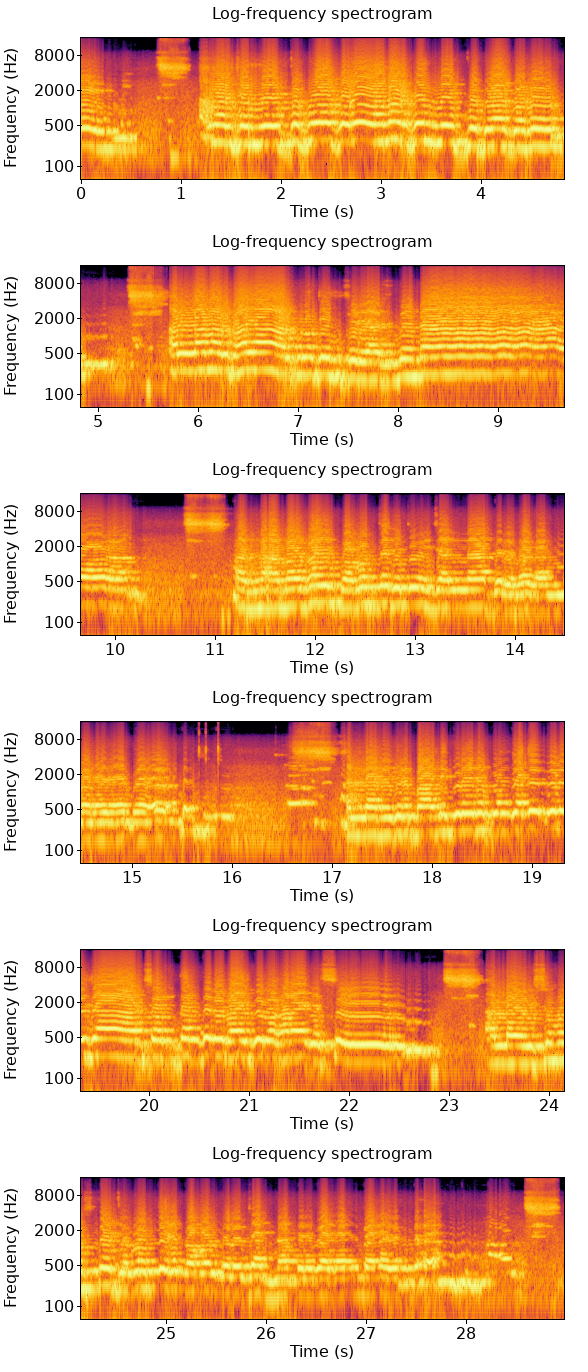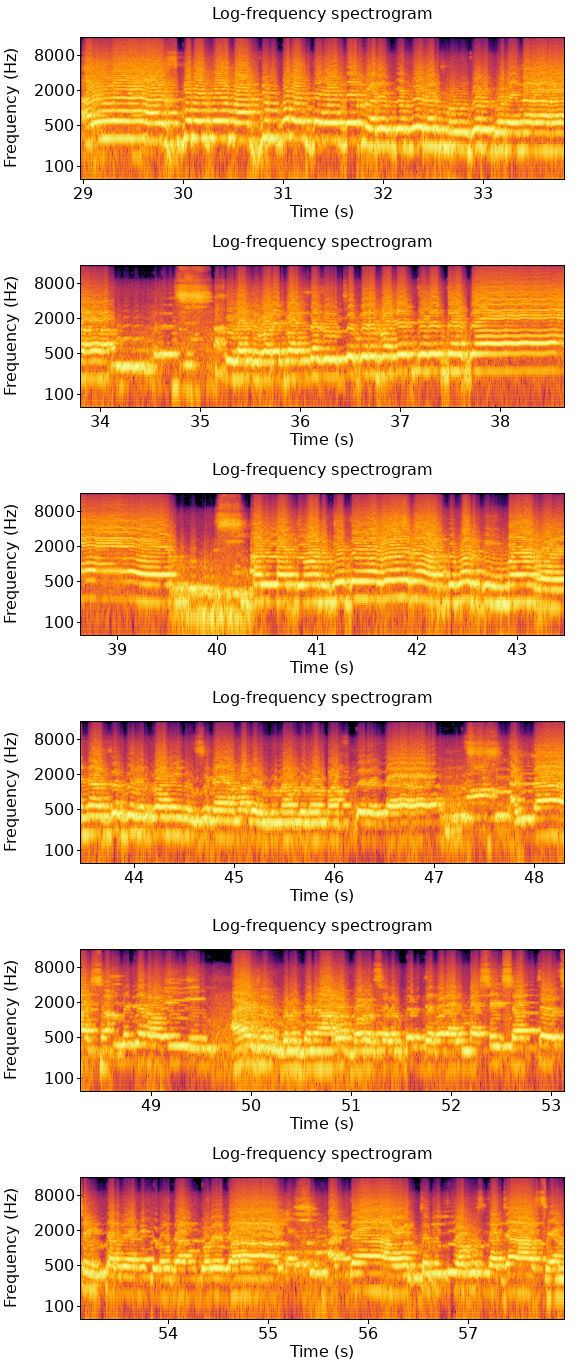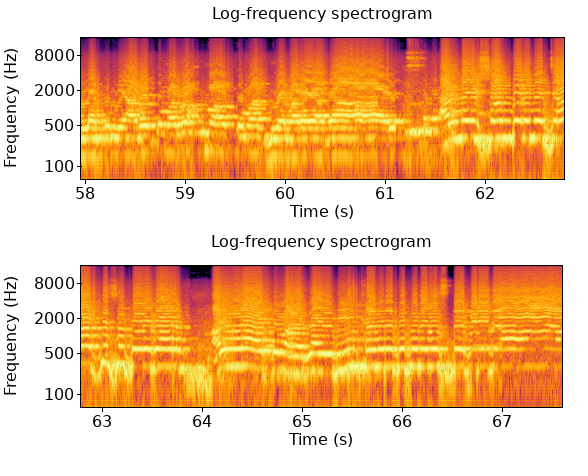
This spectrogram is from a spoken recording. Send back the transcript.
আমার জন্য একটু দোয়া করো, আমার জন্য একটু দোয়া করো। আল্লাহ আমার ভাই আর কোনোদিন ফিরে আসবে না। আল্লাহ আমার ভাইয়ের কবর থেকে তুমি জান্নাতের বাগান বানায় আল্লাহ নিজের এরকম করে যান সন্তান করে ভাই হারায় গেছে। আল্লাহ ওই সমস্ত যুবকদের কবর। আল্লাহ আজকের এই মাহফিল করে তোমাদের ঘরে মঞ্জুর করে না। তোমার বান্দাদের চোখের পানির দিকে দেখা। আল্লাহ তোমার কি দেওয়া হয় না? তোমার কি মায়া হয় না? চোখের পানি নাই আমাদের গুণাগুলো মাফ করে দাও। আল্লাহ, সামনে যেন এই আয়োজনগুলো যেন আরও বড় সড়ো করতে পারে। আল্লাহ, সেই স্বার্থ, সেই কামে আমি কোনো দান করে দাও। আল্লাহ অর্থনীতি অবস্থা যা আছে, আল্লাহ, তুমি আরও তোমার রহমত তোমার দিয়ে বাড়াইয়া দাও। আল্লাহ, এই সংগঠনে যা কিছু করে দাও আল্লাহ, তোমার গায়ে খানের ব্যবস্থা করে দাও।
